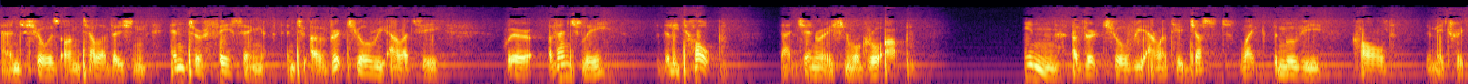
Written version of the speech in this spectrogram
and shows on television interfacing into a virtual reality where eventually the lead hope that generation will grow up in a virtual reality, just like the movie called The Matrix.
